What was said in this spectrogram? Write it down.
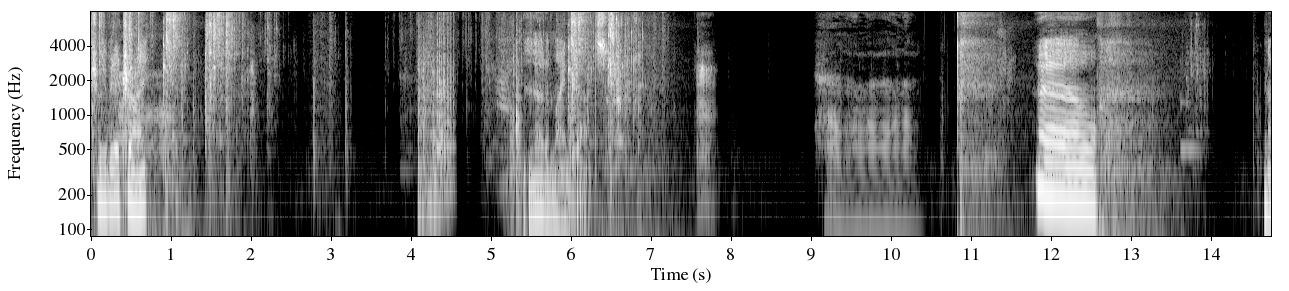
Should we give it a try? A lot of minecarts. Well, not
